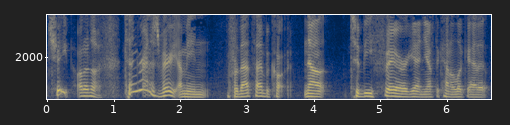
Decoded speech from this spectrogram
cheap. I don't know. Ten grand is very. I mean, for that type of car. Now, to be fair, again, you have to kind of look at it.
